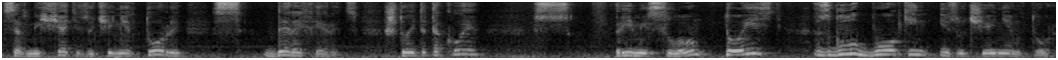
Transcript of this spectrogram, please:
совмещать изучение Торы с Дерехерец. Что это такое? С ремеслом, то есть с глубоким изучением Торы.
